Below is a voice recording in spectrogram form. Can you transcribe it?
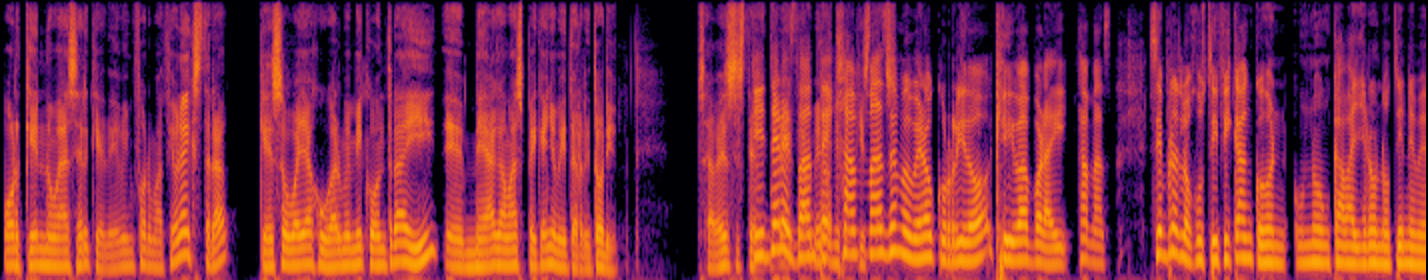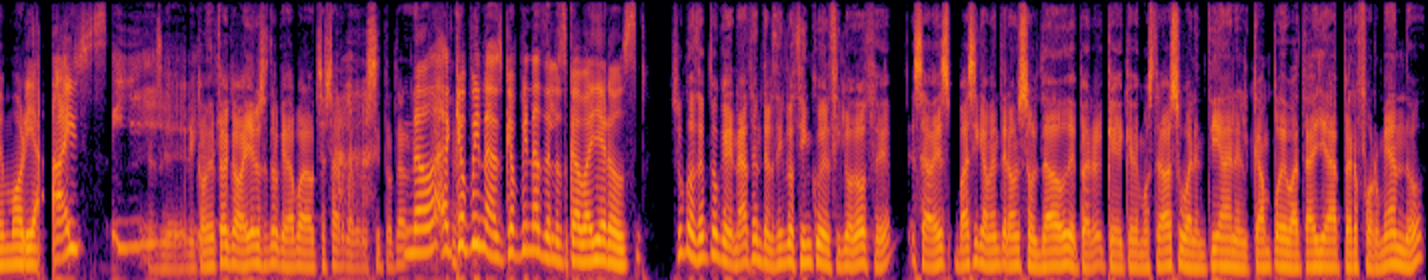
porque no va a ser que debe información extra, que eso vaya a jugarme en mi contra y eh, me haga más pequeño mi territorio. ¿Sabes? Este, Qué interesante. Jamás se me hubiera ocurrido que iba por ahí. Jamás. Siempre lo justifican con uno, un caballero no tiene memoria. ¡Ay, sí! El concepto de caballero es otro que da para otra charla, pero sí, total. No, ¿qué opinas? ¿Qué opinas de los caballeros? Es un concepto que nace entre el siglo V y el siglo XII, ¿sabes? Básicamente era un soldado que, demostraba su valentía en el campo de batalla performeando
